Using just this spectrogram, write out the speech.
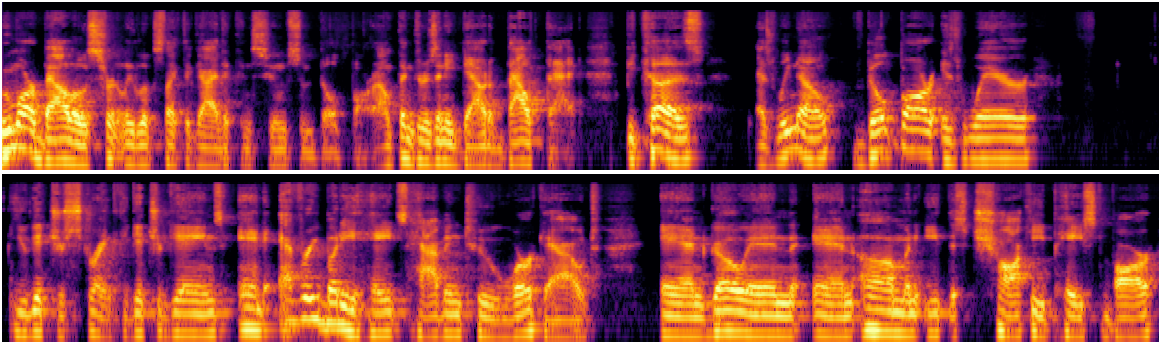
Oumar Ballo certainly looks like the guy that consumes some Built Bar. I don't think there's any doubt about that because, as we know, Built Bar is where you get your strength, you get your gains, and everybody hates having to work out and go in and, oh, I'm going to eat this chalky paste bar.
